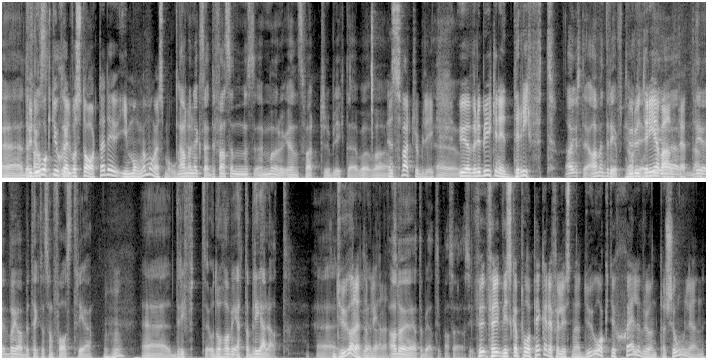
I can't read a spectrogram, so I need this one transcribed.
Eh, För du åkte ju det- själv och startade i många, många små orter. Ja men exakt, det fanns en, mörk, en svart rubrik där. Vad- vad- En svart rubrik. Eh, Överrubriken är drift. Ja just det, ja men drift. Hur du Okej, drev det, allt detta. Det är vad jag betecknar som fas 3. Mhm. Eh, drift, och då har vi etablerat. Eh, Du har redan. etablerat? Ja, då har jag etablerat asyl. För, för vi ska påpeka det för lyssnarna. Du åkte själv runt personligen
